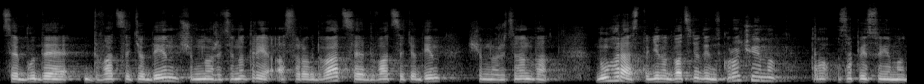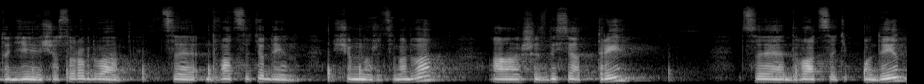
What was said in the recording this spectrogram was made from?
це буде 21, що множиться на 3, а 42 це 21, що множиться на 2. Ну, гаразд, тоді на 21 скорочуємо, то записуємо тоді, що 42 це 21, що множиться на 2, а 63 це 21,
